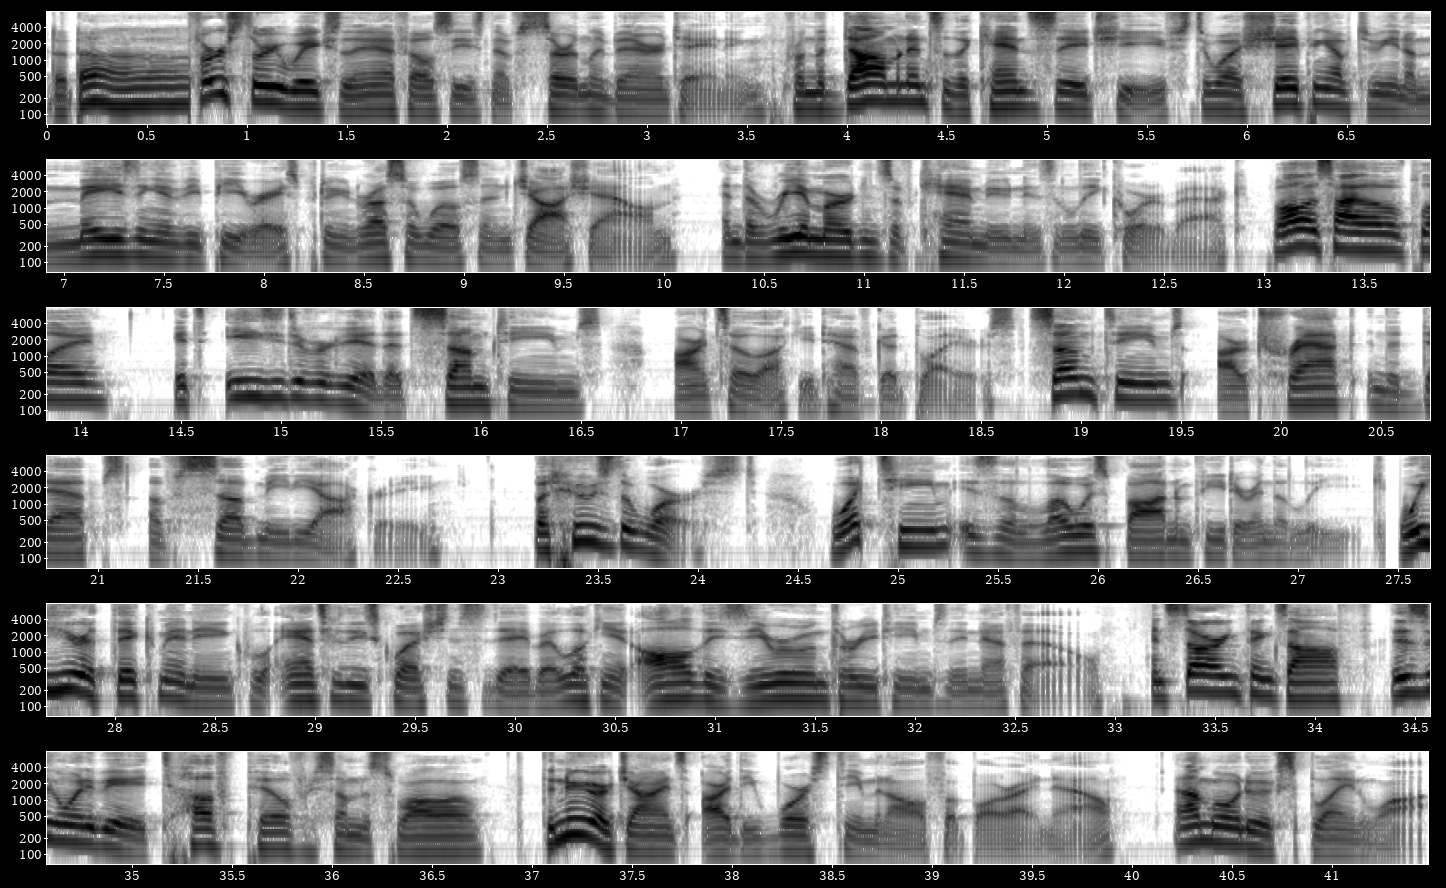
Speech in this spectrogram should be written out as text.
Da-da-da. First three weeks of the NFL season have certainly been entertaining. From the dominance of the Kansas City Chiefs to what's shaping up to be an amazing MVP race between Russell Wilson and Josh Allen, and the reemergence of Cam Newton as the lead quarterback. With all this high level play, it's easy to forget that some teams aren't so lucky to have good players. Some teams are trapped in the depths of sub mediocrity. But who's the worst? What team is the lowest bottom feeder in the league? We here at Thickman Inc. will answer these questions today by looking at all the 0 and 3 teams in the NFL. And starting things off, this is going to be a tough pill for some to swallow. The New York Giants are the worst team in all of football right now, and I'm going to explain why.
